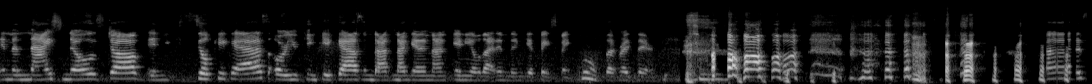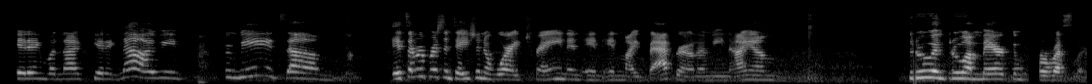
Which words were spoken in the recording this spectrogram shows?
and a nice nose job and you can still kick ass, or you can kick ass and not, not get any of that and then get face paint. Boom, that right there. uh, kidding, but not kidding. No, I mean, for me, it's um, it's a representation of where I train and in, in, in my background. I mean, I am through and through American pro wrestler.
